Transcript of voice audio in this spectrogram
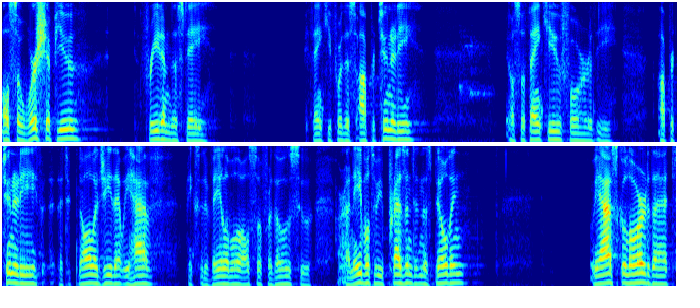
also worship you in freedom this day. We thank you for this opportunity. We also thank you for the opportunity, the technology that we have makes it available also for those who are unable to be present in this building. We ask, O oh Lord, that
